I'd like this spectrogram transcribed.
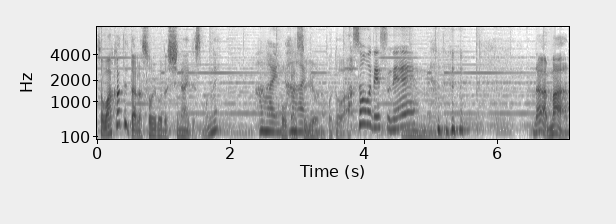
そう分かってたらそういうことしないですもんね。はい後悔するはようなことは。いそうですね、うんだからまあ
